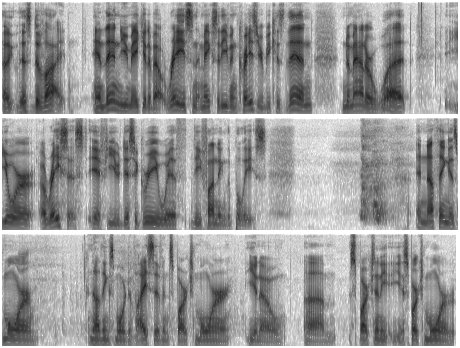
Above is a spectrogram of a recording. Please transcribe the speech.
uh, this divide. And then you make it about race and it makes it even crazier because then no matter what you're a racist if you disagree with defunding the police. And nothing is more nothing's more divisive and sparks more you know um, sparks any sparks more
